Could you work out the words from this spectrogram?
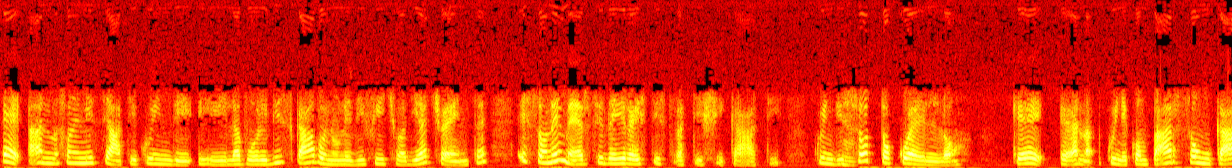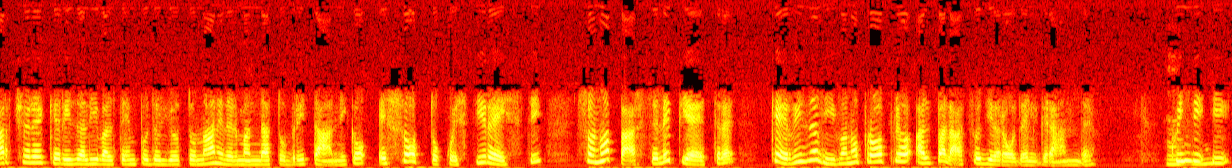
e hanno, sono iniziati quindi i lavori di scavo in un edificio adiacente e sono emersi dei resti stratificati. Quindi mm. sotto quello che è, quindi è comparso un carcere che risaliva al tempo degli ottomani del mandato britannico e sotto questi resti sono apparse le pietre che risalivano proprio al palazzo di Erode il Grande. Quindi mm-hmm. i,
